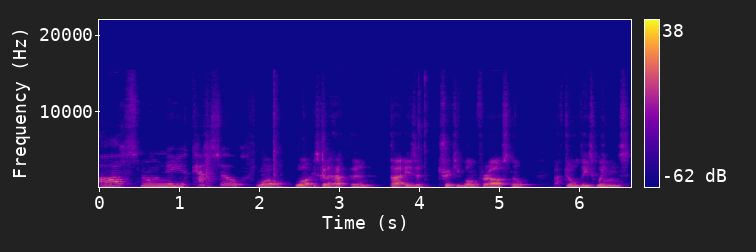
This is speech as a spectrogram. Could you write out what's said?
Arsenal, Newcastle. Wow, what is going to happen? That is a tricky one for Arsenal after all these wins.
